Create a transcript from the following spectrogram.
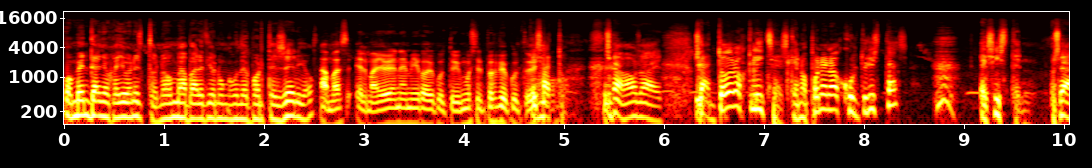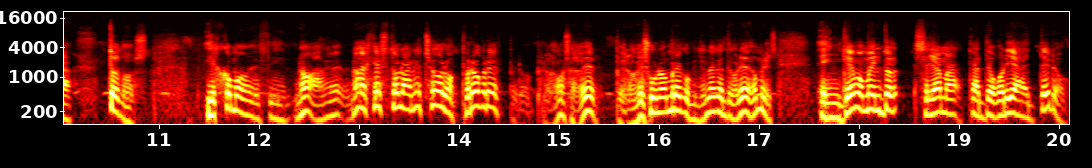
o en 20 años que llevo en esto, no me ha parecido nunca un deporte serio. Además, el mayor enemigo del culturismo es el propio culturismo. Exacto. O sea, vamos a ver. O sea, todos los clichés que nos ponen los culturistas existen. O sea, todos. Y es como decir, no, a mí- no, es que esto lo han hecho los progres, pero, pero vamos a ver, pero que es un hombre compitiendo en categoría de hombres. ¿En qué momento se llama categoría hetero?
